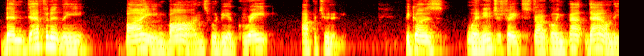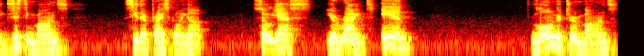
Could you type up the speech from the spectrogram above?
then definitely buying bonds would be a great opportunity because when interest rates start going back down, the existing bonds see their price going up. So, yes, you're right. And longer term bonds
